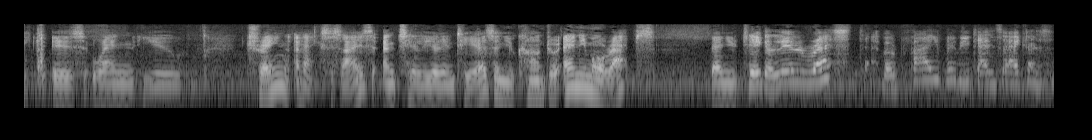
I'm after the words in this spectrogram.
Week is when you train and exercise until you're in tears and you can't do any more reps. Then you take a little rest, about five, maybe ten seconds,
